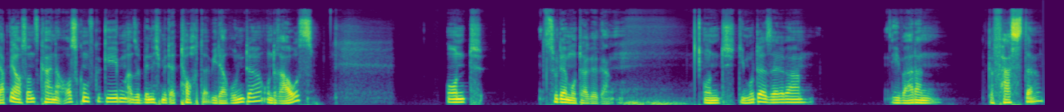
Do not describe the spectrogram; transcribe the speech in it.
Der hat mir auch sonst keine Auskunft gegeben, also bin ich mit der Tochter wieder runter und raus. Und zu der Mutter gegangen. Und die Mutter selber, die war dann gefasster.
